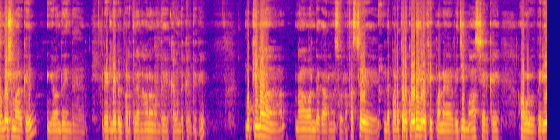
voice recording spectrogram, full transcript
சந்தோஷமாக இருக்குது இங்கே வந்து இந்த ரெட் லேபிள் படத்தில் நானும் வந்து கலந்துக்கிறதுக்கு. முக்கியமாக நான் வந்த காரணம்னு சொல்கிறேன் ஃபஸ்ட்டு இந்த படத்தில் கோரியோகிராஃபிக் பண்ண விஜய் மாஸ்டருக்கு அவங்களுக்கு பெரிய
